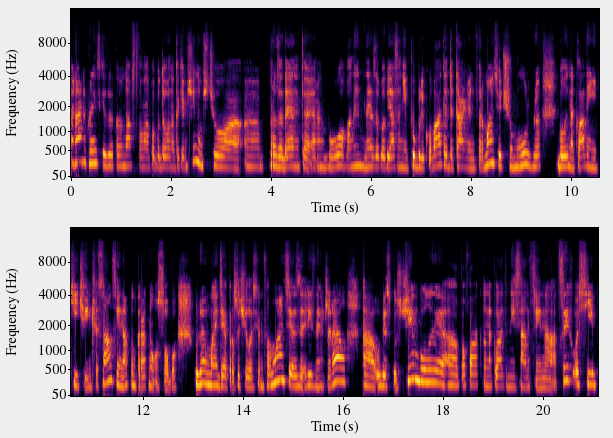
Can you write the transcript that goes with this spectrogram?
На жаль, українське законодавство воно побудовано таким чином, що е, президент РНБО вони не зобов'язані публікувати детальну інформацію, чому ж були накладені ті чи інші санкції на конкретну особу. Вже в медіа просочилася інформація з різних джерел, е, у зв'язку з чим були е, по факту накладені санкції на цих осіб.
